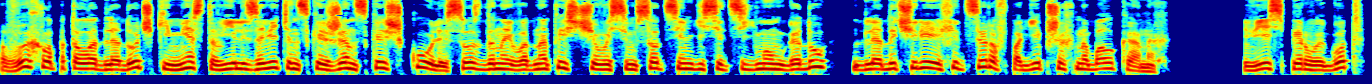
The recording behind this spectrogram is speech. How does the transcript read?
выхлопотала для дочки место в Елизаветинской женской школе, созданной в 1877 году для дочерей офицеров, погибших на Балканах. Весь первый год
